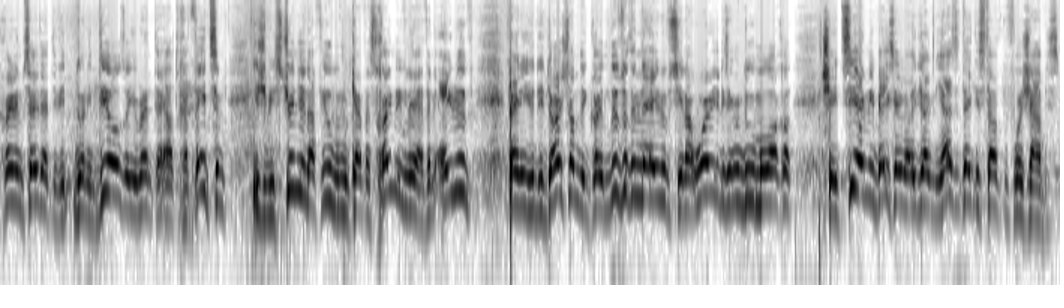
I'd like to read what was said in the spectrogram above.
Achronim say that if you do any deals or you rent out chafetzim, you should be stringent. I feel when kefas chayim, even if you have an eruv, if any did darsham, the guy lives within the eruv, so you're not worried that he's going to do malacha. Sheitziyah mi basically he has to take his stuff before Shabbos.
